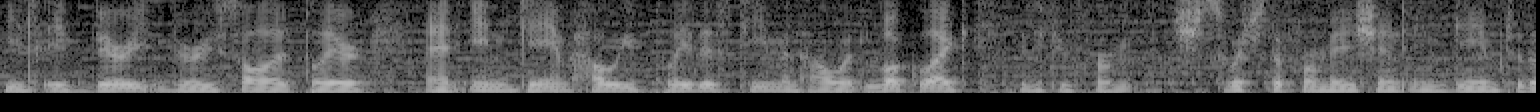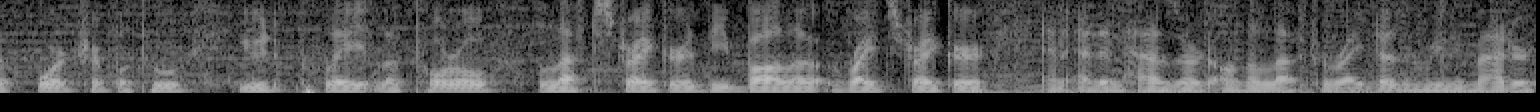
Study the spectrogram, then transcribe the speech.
he's a very, very solid player. And in game, how we play this team and how it looked like is if you switch the formation in game to the 4-2-2, you'd play Lautaro left striker, Dybala right striker, and Eden Hazard on the left or right. Doesn't really matter.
